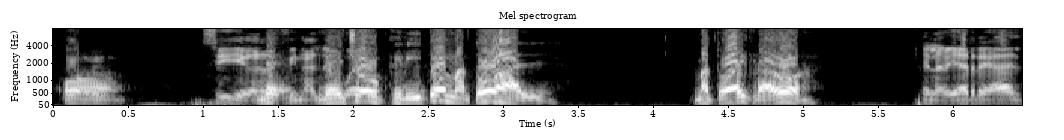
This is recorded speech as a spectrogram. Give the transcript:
O- Sí, llegar de al final de del hecho, juego. Kirito mató al... Mató al creador. En la vida real.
